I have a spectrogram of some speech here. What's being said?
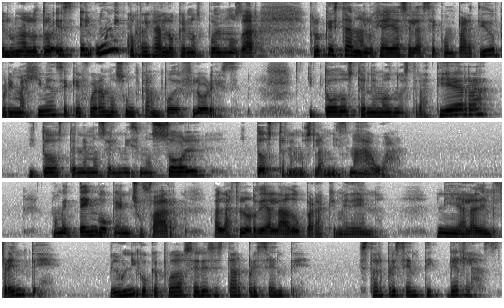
uno al otro. Es el único regalo que nos podemos dar. Creo que esta analogía ya se las he compartido, pero imagínense que fuéramos un campo de flores y todos tenemos nuestra tierra y todos tenemos el mismo sol y todos tenemos la misma agua. No me tengo que enchufar a la flor de al lado para que me den, ni a la de enfrente. Lo único que puedo hacer es estar presente, estar presente y verlas.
